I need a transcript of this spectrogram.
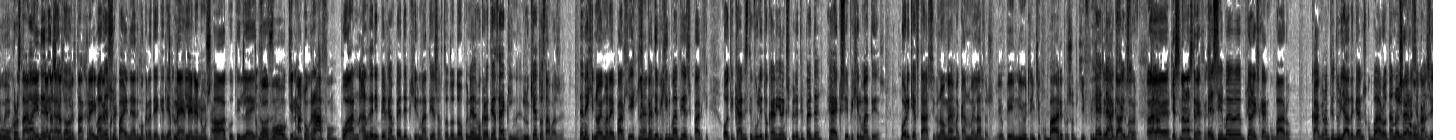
λέμε. που χρωστάνε Μα είναι για να σκάσουν δυνατόν. λεφτά χρέη Μα που δεν σου έχουνε. πάει η Νέα Δημοκρατία και διαπλοκή. Ναι, δεν εννοούσα. Άκου τι λέει. Το τώρα. Βοβό κινηματογράφο. Που αν, αν δεν υπήρχαν πέντε επιχειρηματίες σε αυτόν τον τόπο, η Νέα Δημοκρατία θα έκλεινε. Λουκέτο θα βάζε. Δεν έχει νόημα να υπάρχει. Ε, Για ναι. πέντε επιχειρηματίες υπάρχει. Ό,τι κάνει στη Βουλή το κάνει για να εξυπηρετεί πέντε-έξι επιχειρηματίες. Μπορεί και 7, συγγνώμη, άμα κάνουμε λάθος. Οι οποίοι είναι ότι είναι και κουμπάρι, προσωπική φίλη. Ε, εντάξει, μα- τώρα. ε, Καλά, και συναναστρέφεσαι. Εσύ με ποιον έχεις κάνει κουμπάρο; Κάποιον από τη δουλειά δεν κάνεις κουμπάρο. Όταν όλοι Ξέρω μέρε εγώ, μαζί.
